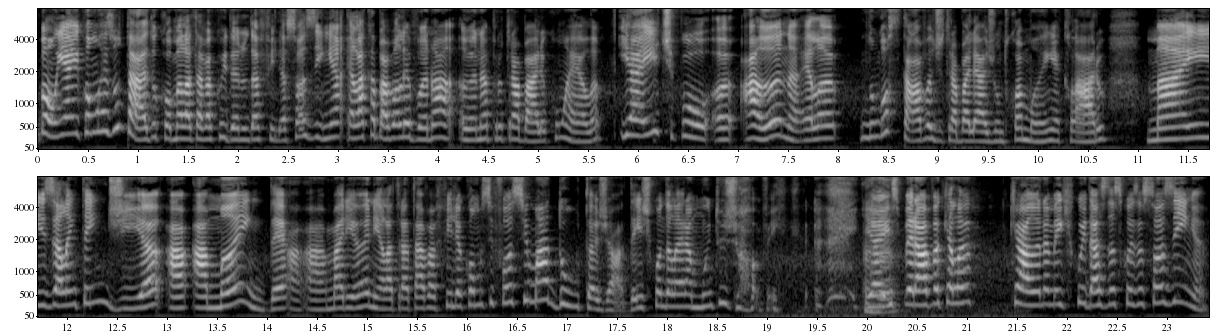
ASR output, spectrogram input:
Bom, e aí, como resultado, como ela tava cuidando da filha sozinha, ela acabava levando a Ana pro trabalho com ela. E aí, tipo, a Ana, ela não gostava de trabalhar junto com a mãe, é claro, mas ela entendia. A, a mãe, de, a Mariane, ela tratava a filha como se fosse uma adulta já, desde quando ela era muito jovem. e uhum. aí esperava que ela que a Ana meio que cuidasse das coisas sozinha.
